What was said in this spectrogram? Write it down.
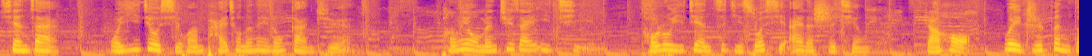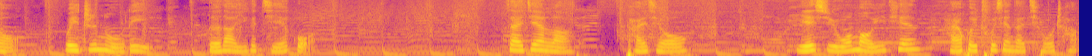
现在我依旧喜欢排球的那种感觉，朋友们聚在一起，投入一件自己所喜爱的事情，然后为之奋斗，为之努力，得到一个结果。再见了，排球。也许我某一天还会出现在球场，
